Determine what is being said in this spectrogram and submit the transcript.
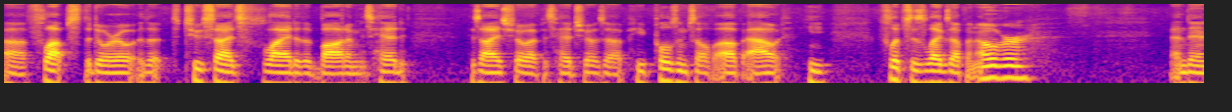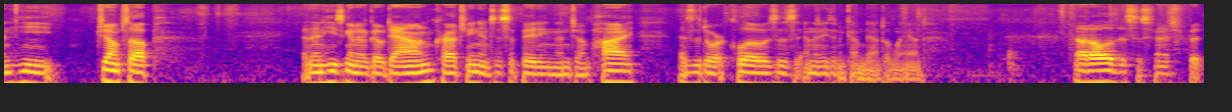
uh, flops the door. The, the two sides fly to the bottom. His head his eyes show up, his head shows up. He pulls himself up, out. He flips his legs up and over. And then he jumps up. And then he's going to go down, crouching, anticipating, then jump high as the door closes. And then he's going to come down to land. Not all of this is finished, but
